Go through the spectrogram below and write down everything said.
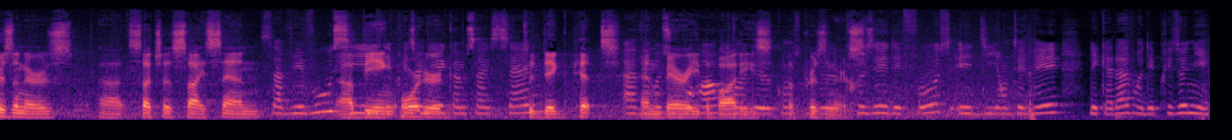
prisoners uh, such as Sai Sen Uh, being ordered to Saïsen dig pits and bury the ordre bodies de, of prisoners? creuser des fosses et d'y enterrer les cadavres des prisonniers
